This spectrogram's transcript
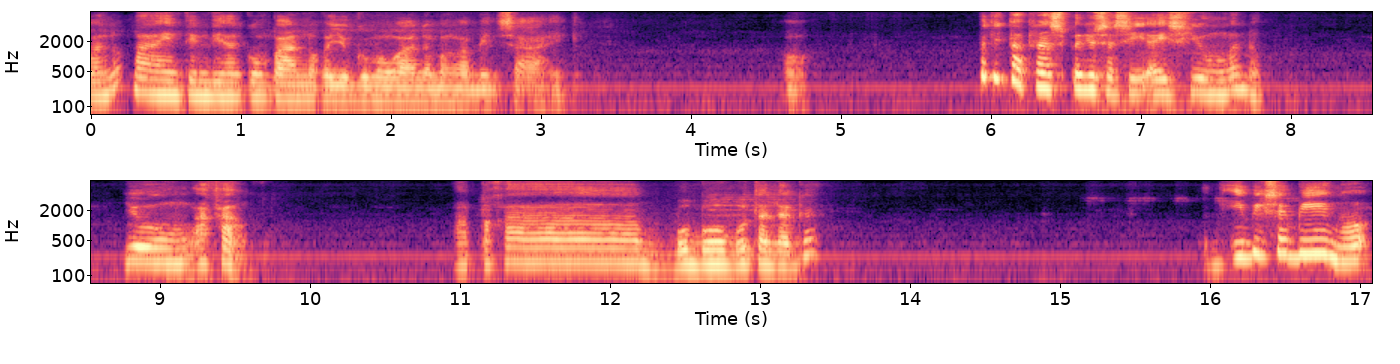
ano, maintindihan kung paano kayo gumawa ng mga mensahe. Oh. Ba't itatransfer nyo sa CIC yung, ano, yung account? Napaka bobobo talaga. Ibig sabihin, ho,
